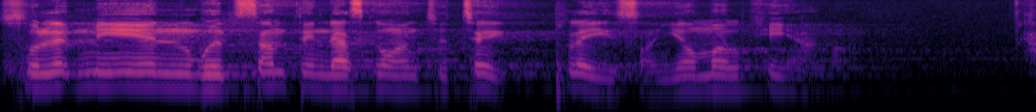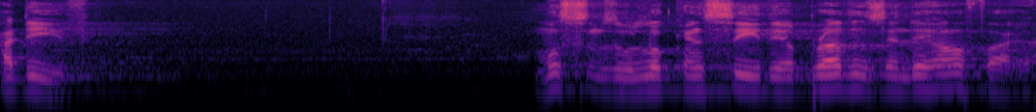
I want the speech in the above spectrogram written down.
So let me end with something that's going to take place on Yom Al Qiyamah. Hadith. Muslims will look and see their brothers in the hellfire.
